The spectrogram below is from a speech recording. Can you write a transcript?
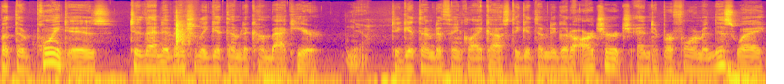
But the point is to then eventually get them to come back here. Yeah, to get them to think like us, to get them to go to our church and to perform in this way.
